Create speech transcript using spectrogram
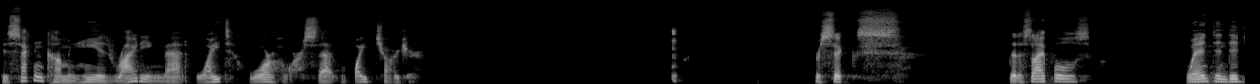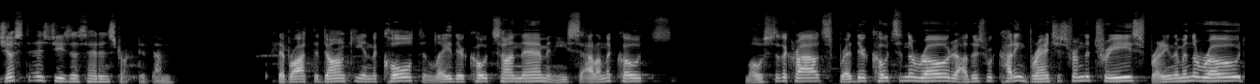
his second coming he is riding that white war horse that white charger Verse 6 The disciples went and did just as Jesus had instructed them. They brought the donkey and the colt and laid their coats on them, and he sat on the coats. Most of the crowd spread their coats in the road. Others were cutting branches from the trees, spreading them in the road.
